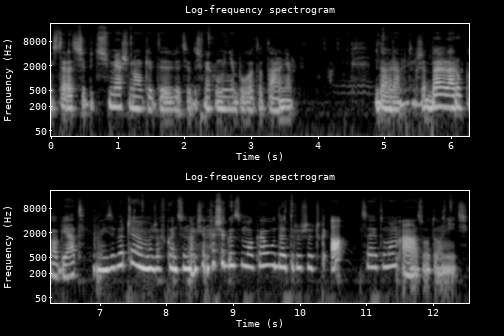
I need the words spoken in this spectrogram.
i starać się być śmieszną, kiedy wiecie, do śmiechu mi nie było totalnie. Dobra, także Bella rób obiad. No i zobaczymy, może w końcu nam się naszego smoka uda troszeczkę. O! Co ja tu mam? A, złotą nić.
